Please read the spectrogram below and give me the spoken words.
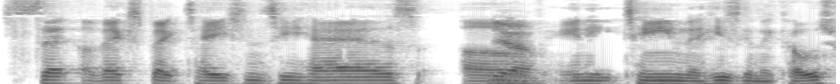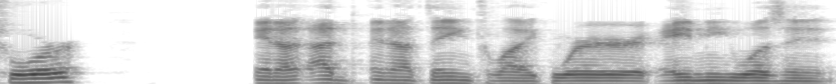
set of expectations he has of yeah. any team that he's going to coach for and I, I and I think like where Amy wasn't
